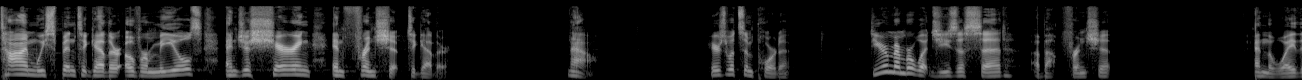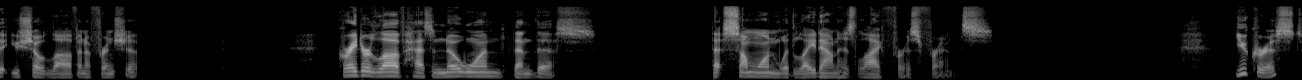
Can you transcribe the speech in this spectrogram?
time we spend together over meals and just sharing in friendship together. Now, here's what's important. Do you remember what Jesus said about friendship and the way that you show love in a friendship? Greater love has no one than this that someone would lay down his life for his friends. Eucharist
